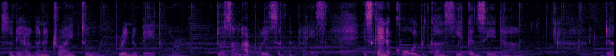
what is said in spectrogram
So they are gonna try to renovate or do some upgrades of the place. It's kind of cool because you can see the the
